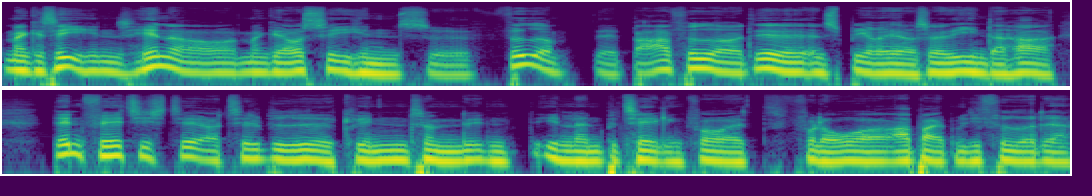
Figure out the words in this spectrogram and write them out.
man kan se hendes hænder, og man kan også se hendes øh, fødder, øh, bare fødder, og det inspirerer så en, der har den fetish til at tilbyde kvinden sådan en, en eller anden betaling for at få lov at arbejde med de fødder der.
